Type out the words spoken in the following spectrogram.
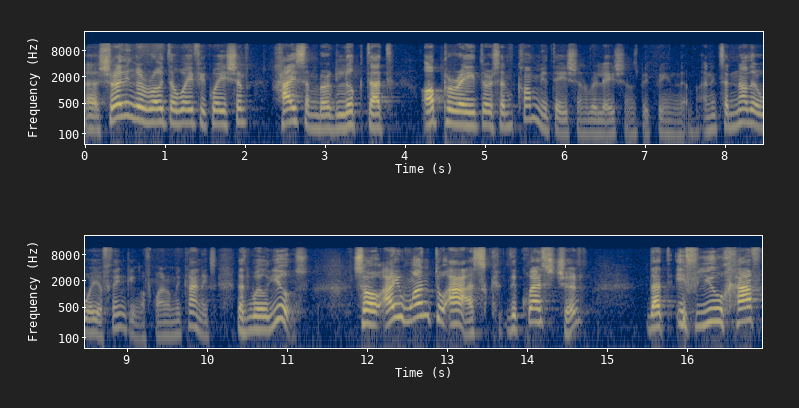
Uh, Schrödinger wrote a wave equation. Heisenberg looked at operators and commutation relations between them. And it's another way of thinking of quantum mechanics that we'll use. So I want to ask the question that if you have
